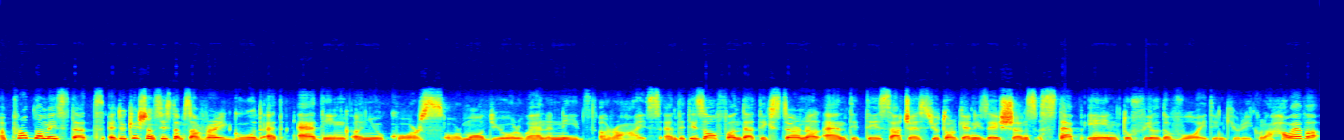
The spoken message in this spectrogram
A problem is that education systems are very good at adding a new course or module when needs arise. And it is often that external entities, such as youth organizations, step in to fill the void in curricula. However,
